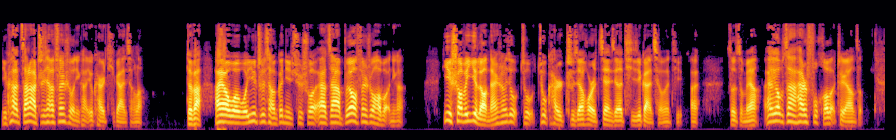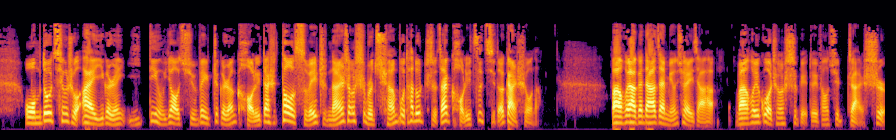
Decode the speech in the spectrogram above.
你看咱俩之前分手，你看又开始提感情了。对吧？哎呀，我我一直想跟你去说，哎，咱俩不要分手，好不好？你看，一稍微一聊，男生就就就开始直接或者间接的提及感情问题，哎，这怎么样？哎，要不咱俩还是复合吧？这样子，我们都清楚，爱一个人一定要去为这个人考虑，但是到此为止，男生是不是全部他都只在考虑自己的感受呢？挽回啊，跟大家再明确一下哈，挽回过程是给对方去展示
